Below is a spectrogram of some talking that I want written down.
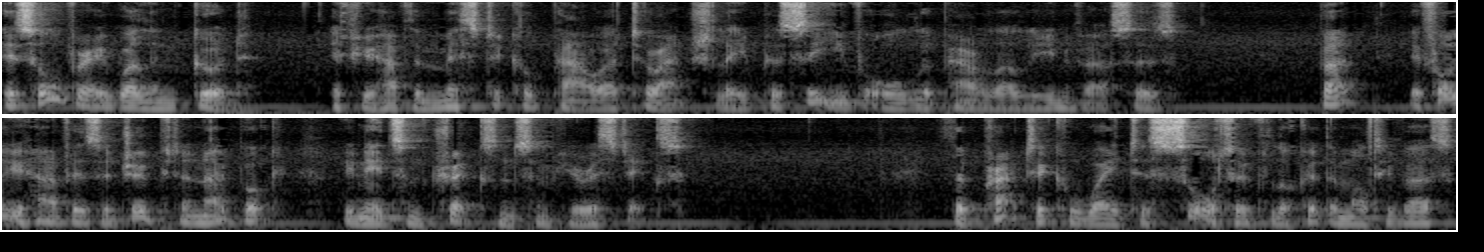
It's all very well and good if you have the mystical power to actually perceive all the parallel universes. But if all you have is a Jupyter notebook, you need some tricks and some heuristics. The practical way to sort of look at the multiverse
